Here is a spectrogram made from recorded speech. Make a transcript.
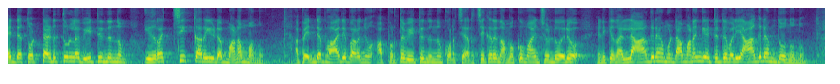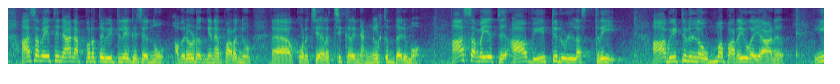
എന്റെ തൊട്ടടുത്തുള്ള വീട്ടിൽ നിന്നും ഇറച്ചിക്കറിയുടെ മണം വന്നു. അപ്പോൾ എന്റെ ഭാര്യ പറഞ്ഞു അപ്പുറത്തെ വീട്ടിൽ നിന്നും കുറച്ച് ഇറച്ചിക്കറി നമുക്കും വാങ്ങിച്ചുകൊണ്ട് വരുമോ എനിക്ക് നല്ല ആഗ്രഹമുണ്ട്. ആ മണം കേട്ടിട്ട് വലിയ ആഗ്രഹം തോന്നുന്നു. ആ സമയത്ത് ഞാൻ അപ്പുറത്തെ വീട്ടിലേക്ക് ചെന്നു. അവരോട് ഇങ്ങനെ പറഞ്ഞു കുറച്ച് ഇറച്ചിക്കറി ഞങ്ങൾക്കും തരുമോ? ആ സമയത്ത് ആ വീട്ടിലുള്ള സ്ത്രീ ആ വീട്ടിലുള്ള ഉമ്മ പറയുകയാണ് ഈ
